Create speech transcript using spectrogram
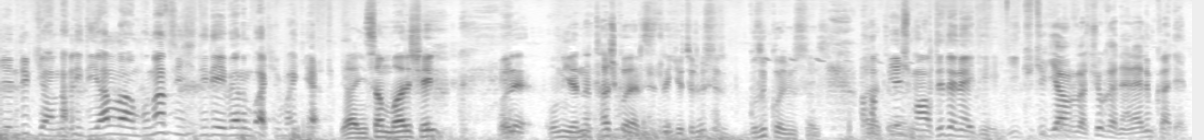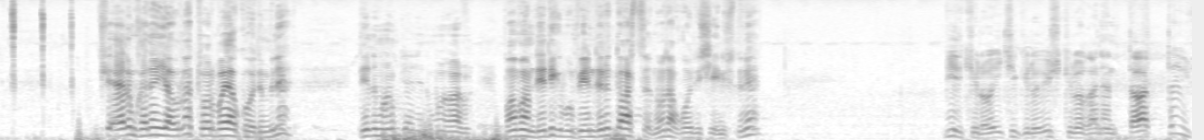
Kendi canlı diye Allah'ım bu nasıl iş diye benim başıma geldi. Ya insan bari şey böyle onun yerine taş koyar. Siz de götürmüşsünüz. Guzuk koymuşsunuz. Evet, 5 mi 6 deneydi. Küçük yavrular şu kadar elim kadar. Şu elim kadar yavrular torbaya koydum bile. Dedim amca dedim bu abi. Babam dedi ki bu pendiri dartsın. O da koydu şeyin üstüne. 1 kilo, 2 kilo, 3 kilo kadar dağıttı. 3,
